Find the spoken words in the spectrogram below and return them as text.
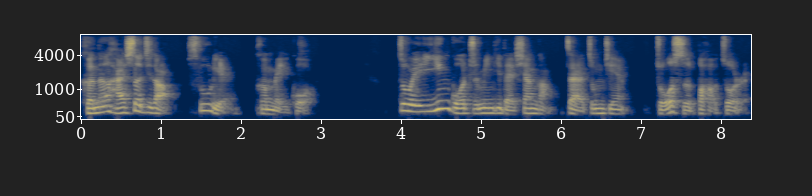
可能还涉及到苏联和美国。作为英国殖民地的香港在中间。着实不好做人，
